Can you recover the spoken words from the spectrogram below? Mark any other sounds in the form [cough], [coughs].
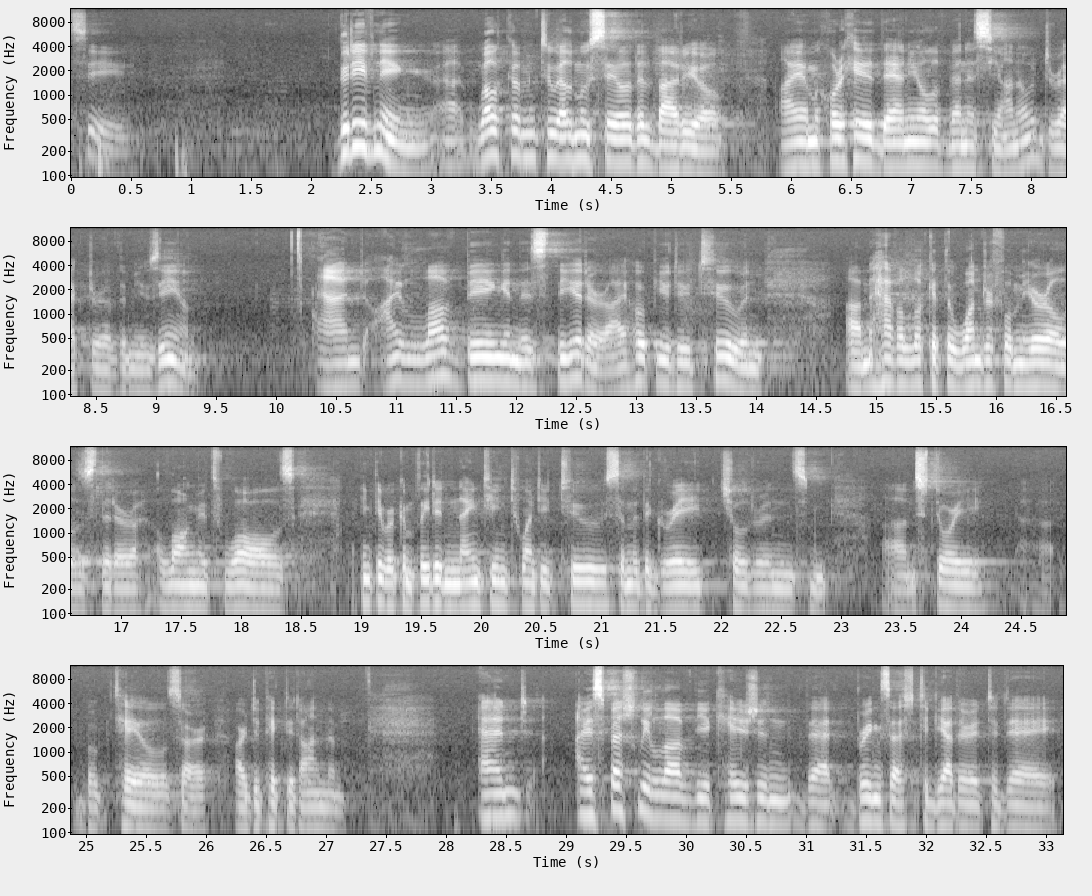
Let's see. Good evening. Uh, welcome to El Museo del Barrio. I am Jorge Daniel Veneciano, director of the museum. And I love being in this theater. I hope you do too. And um, have a look at the wonderful murals that are along its walls. I think they were completed in 1922. Some of the great children's um, story uh, book tales are, are depicted on them. And I especially love the occasion that brings us together today.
